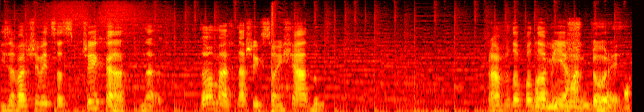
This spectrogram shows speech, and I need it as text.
I zobaczymy, co sprzycha na, w domach naszych sąsiadów. Prawdopodobnie Nowymi szczury. temami.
